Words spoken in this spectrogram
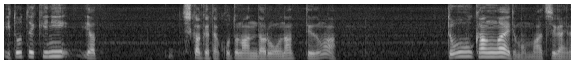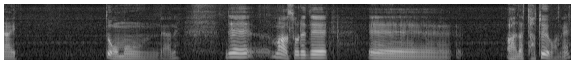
意図的にや仕掛けたことなんだろうなっていうのはどう考えても間違いないと思うんだよね。でまあそれで、えー、あだ例えばね、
